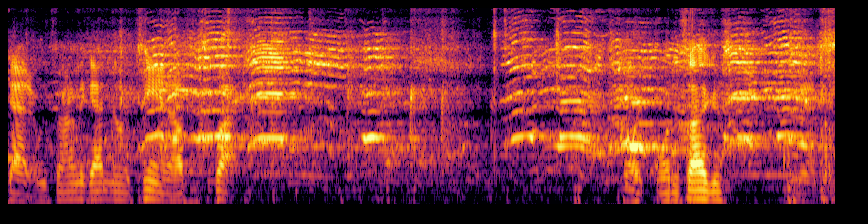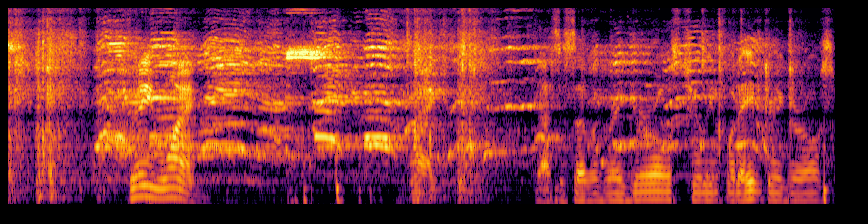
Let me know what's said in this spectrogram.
Got it. We finally got number 10 off the spot. For, for the Tigers. Yes. 3 1. Right. That's the seventh grade girls cheerleading for the eighth grade girls.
